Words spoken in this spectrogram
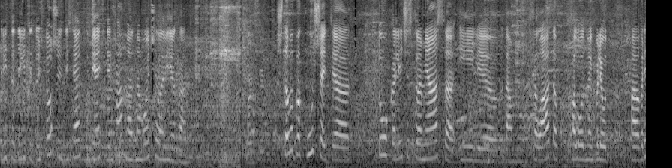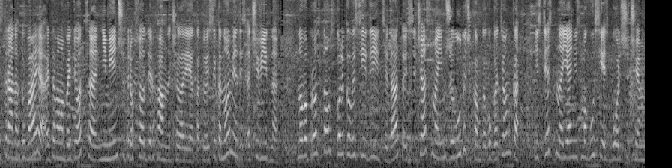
330, то есть 165 дирхам на одного человека. Чтобы покушать э, то количество мяса или там салатов, холодных блюд а, в ресторанах Дубая, это вам обойдется не меньше 300 дирхам на человека. То есть экономия здесь очевидна. Но вопрос в том, сколько вы съедите, да. То есть сейчас моим желудочком, как у котенка, естественно, я не смогу съесть больше, чем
